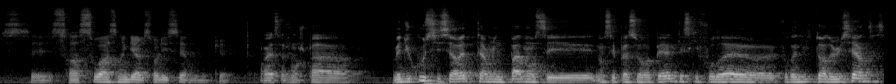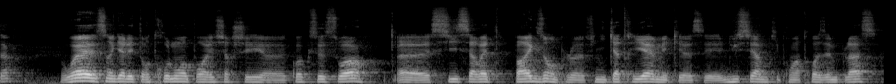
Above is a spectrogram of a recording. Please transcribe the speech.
ce sera soit Saint-Gall, soit Lucerne. Donc, Ouais, ça change pas. Mais du coup, si Servette termine pas dans ses, dans ses places européennes, qu'est-ce qu'il faudrait euh, Il faudrait une victoire de Lucerne, c'est ça? Ouais, Saint-Gall étant trop loin pour aller chercher euh, quoi que ce soit. euh, si Servette, par exemple, finit quatrième et que c'est Lucerne qui prend la troisième place,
